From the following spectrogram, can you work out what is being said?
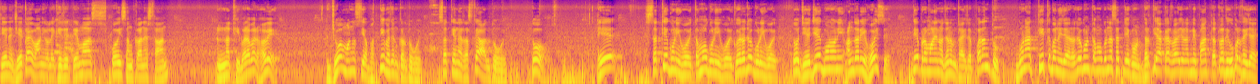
તેને જે કાંઈ વાણીઓ લખી છે તેમાં કોઈ શંકાને સ્થાન નથી. બરાબર? હવે, જો મનુષ્ય ભક્તિ ભજન કરતો હોય, સત્યને રસ્તે હાલતો હોય, તો એ સત્યગુણી હોય, તમોગુણી હોય, કોઈ રજોગુણી હોય, તો જે જે ગુણોની અંદર એ હોય છે તે પ્રમાણેનો જન્મ થાય છે. પરંતુ ગુણાતીત બની જાય. રજોગુણ તમોગુણ સત્ય ગુણ ધરતી આકાશ વાયુજન પાંચ તત્વથી ઉપર થઈ જાય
